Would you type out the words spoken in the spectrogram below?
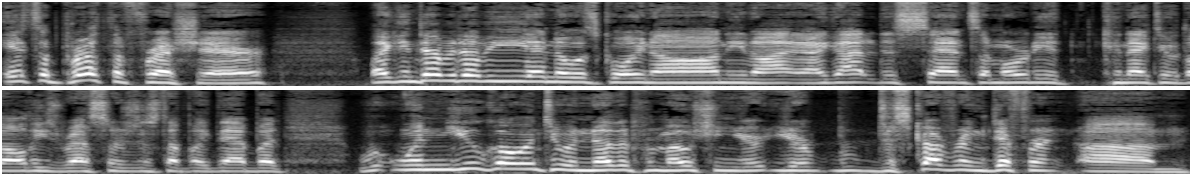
it's a breath of fresh air. Like in WWE, I know what's going on. You know, I, I got this sense I'm already connected with all these wrestlers and stuff like that. But w- when you go into another promotion, you're you're discovering different. Um,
